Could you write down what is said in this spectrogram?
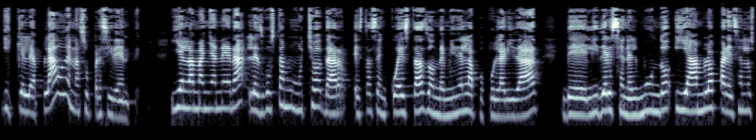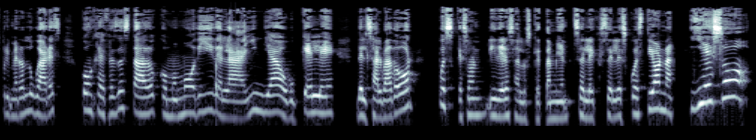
y que le aplauden a su presidente. Y en la mañanera les gusta mucho dar estas encuestas donde miden la popularidad de líderes en el mundo y AMLO aparece en los primeros lugares con jefes de Estado como Modi de la India o Bukele del Salvador, pues que son líderes a los que también se, se les cuestiona. Y eso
